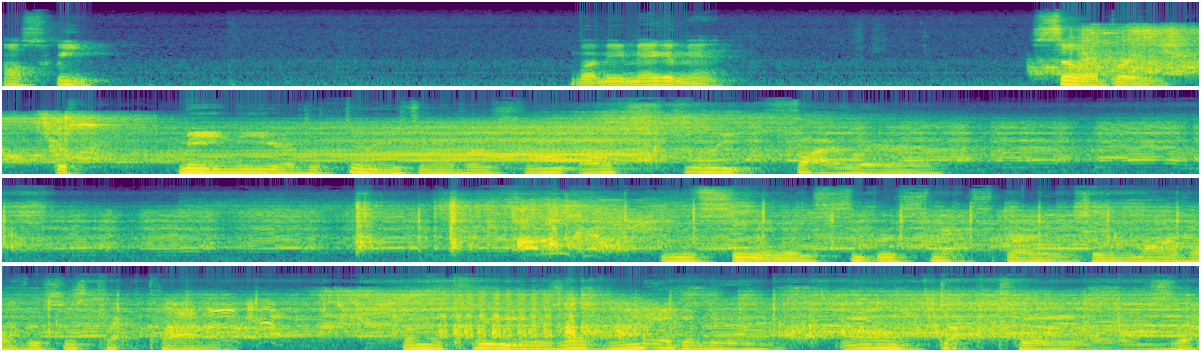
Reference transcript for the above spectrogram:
Oh, sweet. What me Mega Man? Celebrate the main year of the 30th anniversary of Street Fighter. You've seen in Super Smash Bros. in Marvel vs. Capcom from the creators of Mega Man and DuckTales.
